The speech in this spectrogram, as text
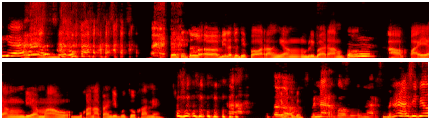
dia Berarti tuh eh, Bila tuh tipe orang yang beli barang tuh apa yang dia mau, bukan apa yang dibutuhkan ya. Betul Kayak loh. gitu. Benar, Bo, benar. Benar sih, Bill?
